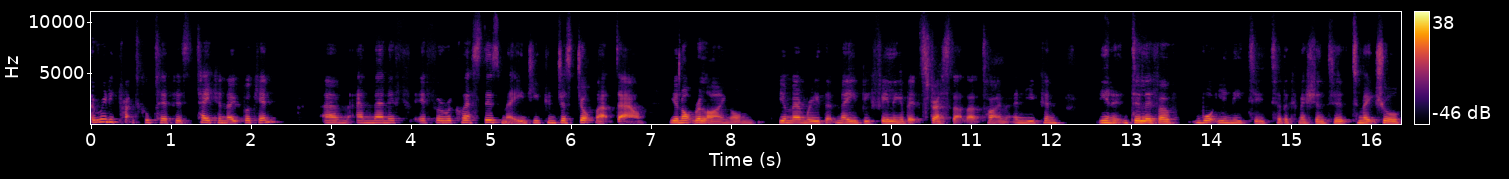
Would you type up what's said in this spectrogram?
a really practical tip is take a notebook in, um, and then if if a request is made, you can just jot that down. You're not relying on your memory that may be feeling a bit stressed at that time and you can you know deliver what you need to to the commission to to make sure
